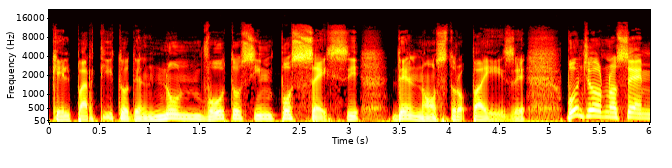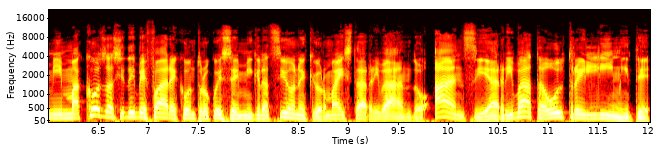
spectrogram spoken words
che il partito del non voto si impossessi del nostro paese. Buongiorno Sammy, ma cosa si deve fare contro questa immigrazione che ormai sta arrivando? Anzi, è arrivata oltre il limite.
